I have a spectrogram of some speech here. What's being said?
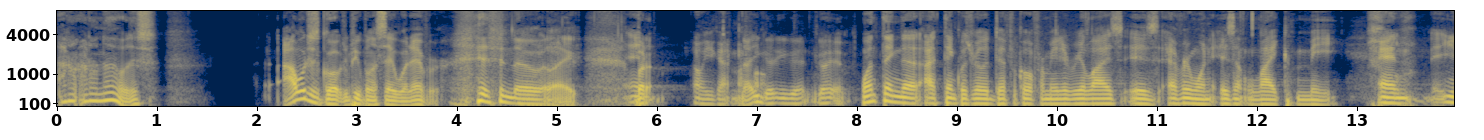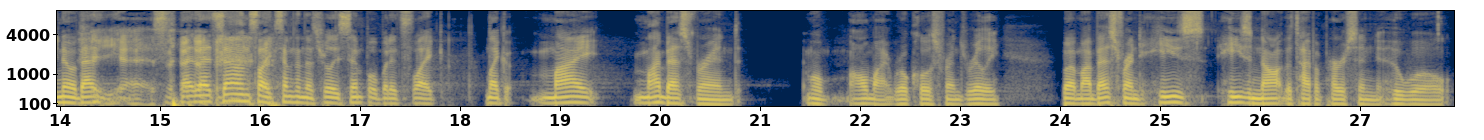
I don't, I don't know this. I would just go up to people and say whatever, you know, like, And- but oh, you got it. my no, you fault. good, you good. Go ahead. One thing that I think was really difficult for me to realize is everyone isn't like me. And you know that yes. that, that sounds like something that's really simple, but it's like like my my best friend, well, all my real close friends really, but my best friend, he's he's not the type of person who will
